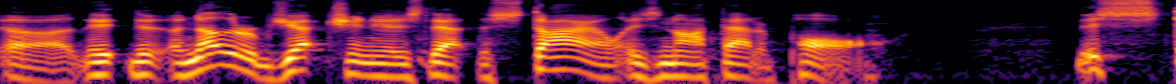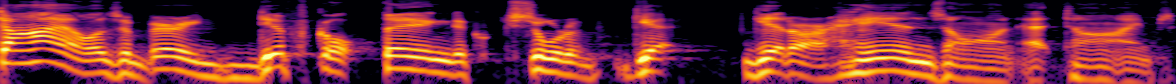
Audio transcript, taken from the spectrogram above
uh, the, the, another objection is that the style is not that of Paul. This style is a very difficult thing to sort of get, get our hands on at times.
